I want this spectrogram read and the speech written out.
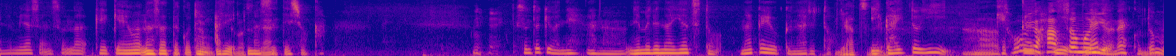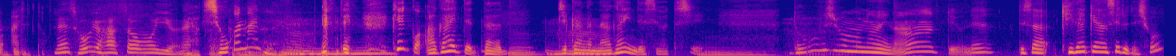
あの皆さんそんな経験をなさったことありまますでしょうか、その時はねあの眠れないやつと仲良くなるとやつね。意外といい結そういう果発想もいいよね。になることもあると、ねそういう発想もいいよね。しょうがないもん、うん。だって結構あがいてた時間が長いんですよ私、どうしようもないなっていうね。でさ気だけ焦るでしょ？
